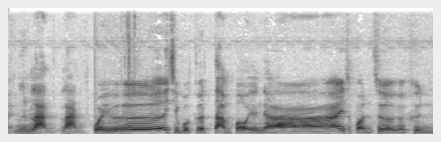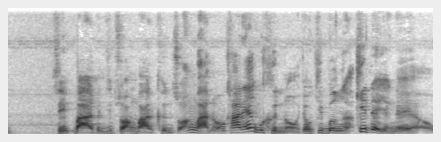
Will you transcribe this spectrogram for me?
ดหมื่นล้านล้านโอ้ยเอ้ยสิบ่เกิดตามเป้ายังได้สปอนเซอร์ก็ขึ้น สิบบาทเป็นสิบสองบาทขึ้นสองบาทเนาะค่าแรงบ่ขึ้นเนาะเจ้าคิดเบิ่งอะคิดได้ยังไงอะโอ้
